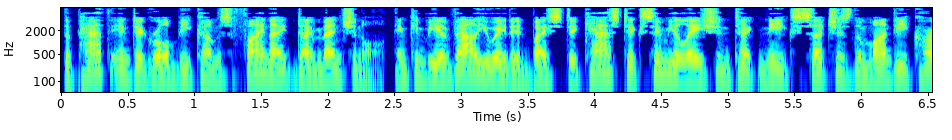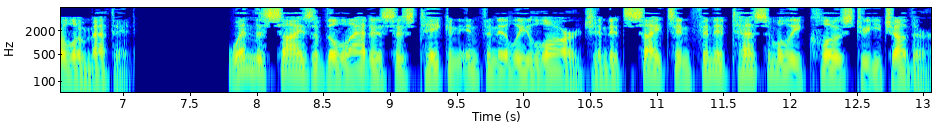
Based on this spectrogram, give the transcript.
the path integral becomes finite-dimensional, and can be evaluated by stochastic simulation techniques such as the Monte Carlo method. When the size of the lattice is taken infinitely large and its sites infinitesimally close to each other,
